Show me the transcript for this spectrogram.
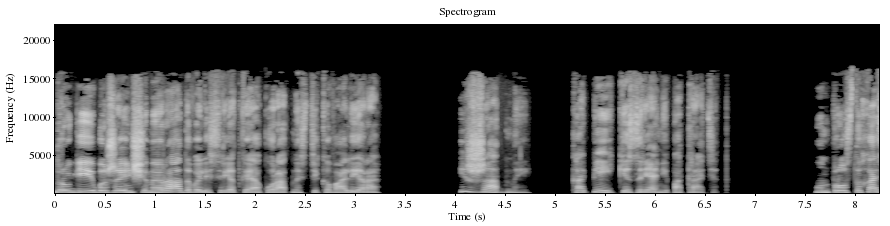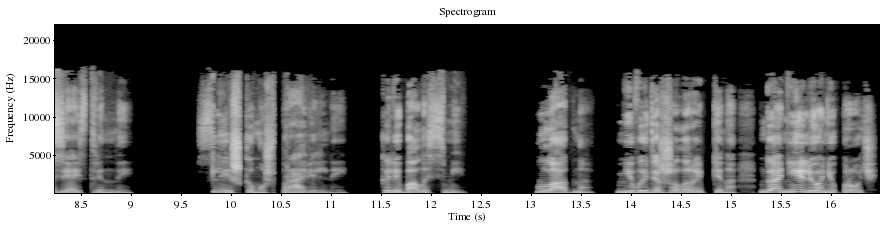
Другие бы женщины радовались редкой аккуратности кавалера. И жадный, копейки зря не потратит. Он просто хозяйственный. Слишком уж правильный, колебалась СМИ. «Ладно», — не выдержала Рыбкина, — «гони Леню прочь,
